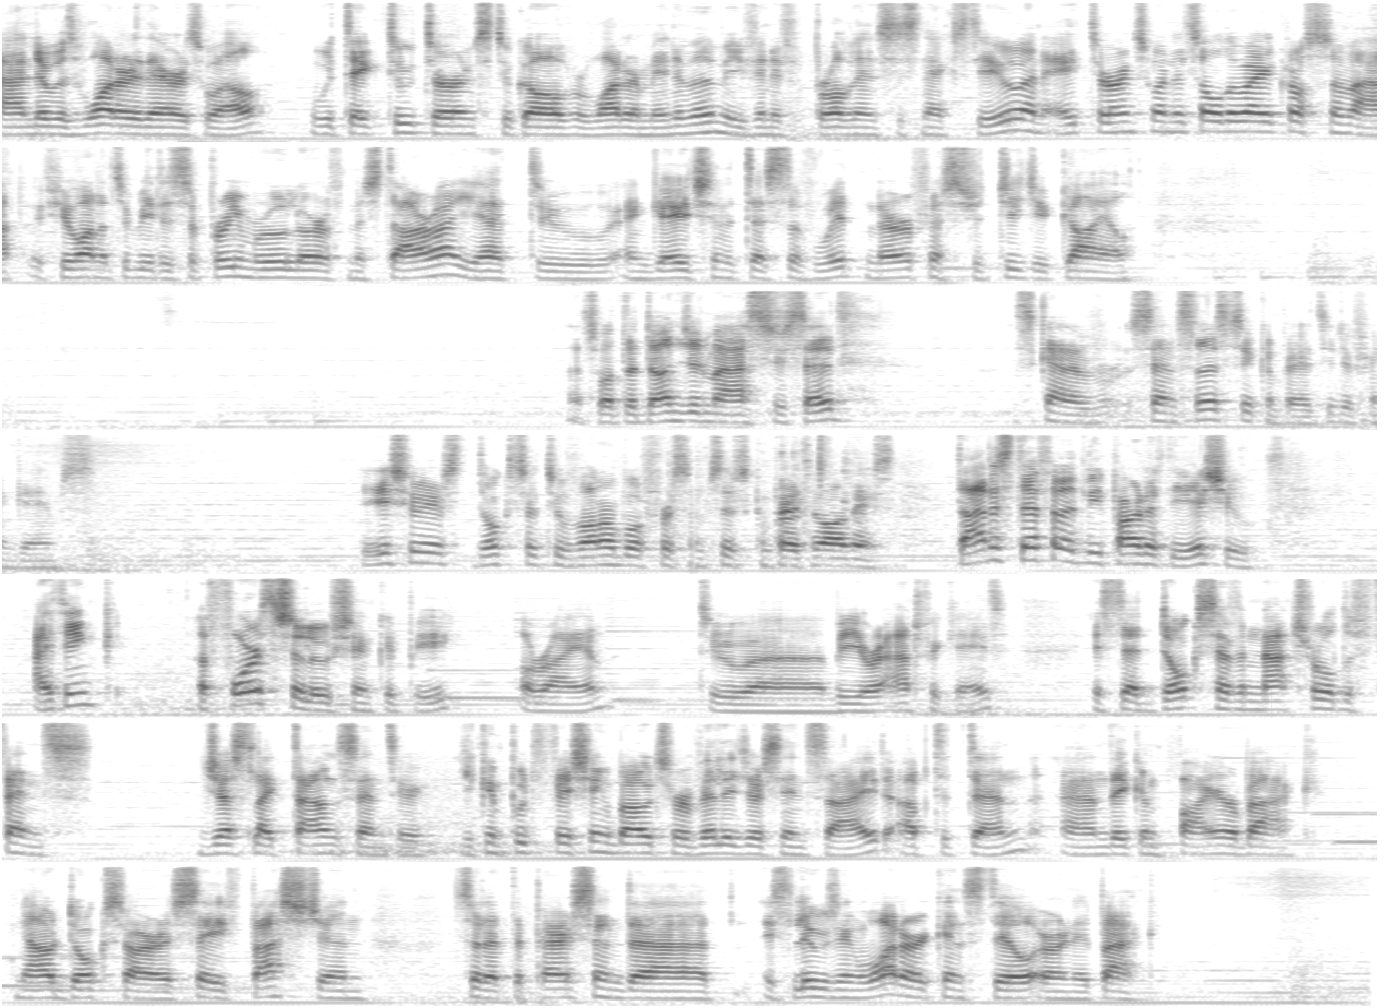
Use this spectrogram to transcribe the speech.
And there was water there as well. It would take two turns to go over water minimum, even if a province is next to you, and eight turns when it's all the way across the map. If you wanted to be the supreme ruler of Mystara, you had to engage in a test of wit, nerve, and strategic guile. That's what the dungeon master said. It's kind of senseless to compare two different games. The issue is docks are too vulnerable for some civs compared to others. That is definitely part of the issue. I think a fourth solution could be, Orion, to uh, be your advocate, is that docks have a natural defense. Just like town center. You can put fishing boats or villagers inside, up to 10, and they can fire back. Now docks are a safe bastion, so that the person that is losing water can still earn it back.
